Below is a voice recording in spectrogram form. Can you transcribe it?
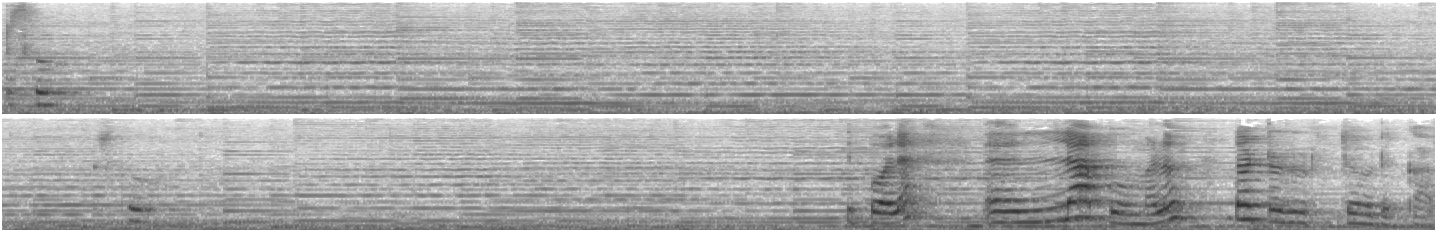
Let's go. ഇതുപോലെ എല്ലാ പൂമ്മളും തൊട്ടെടുത്ത് കൊടുക്കാം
